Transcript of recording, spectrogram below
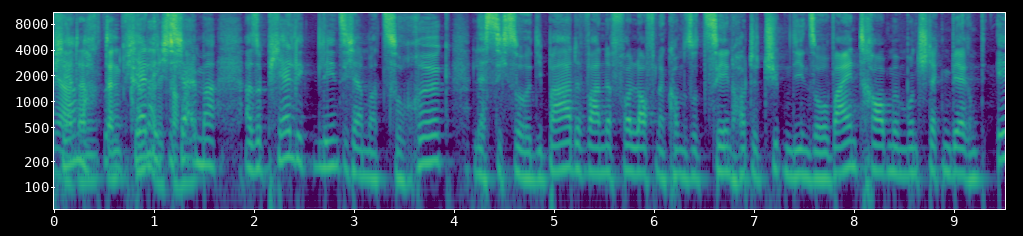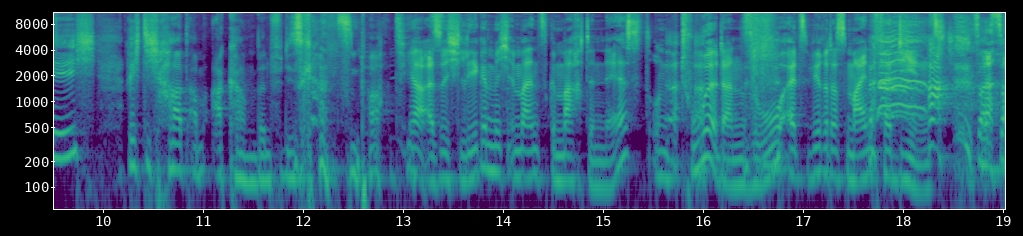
Pierre, ja, dann, macht, dann Pierre legt sich ja immer, also Pierre lehnt sich ja immer zurück, lässt sich so die Badewanne volllaufen, dann kommen so zehn hotte Typen, die ihn so Weintrauben im Mund stecken, während ich richtig hart am Ackern bin für diese ganzen Partys. Ja, also ich lege mich immer ins gemachte Nest und tue dann so, als wäre das mein Verdienst. Sagst du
